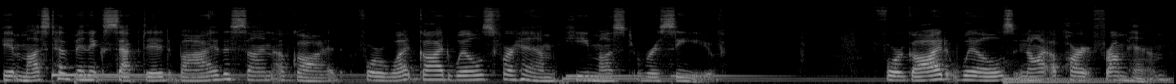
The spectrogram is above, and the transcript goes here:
It must have been accepted by the Son of God, for what God wills for him, he must receive. For God wills not apart from him,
